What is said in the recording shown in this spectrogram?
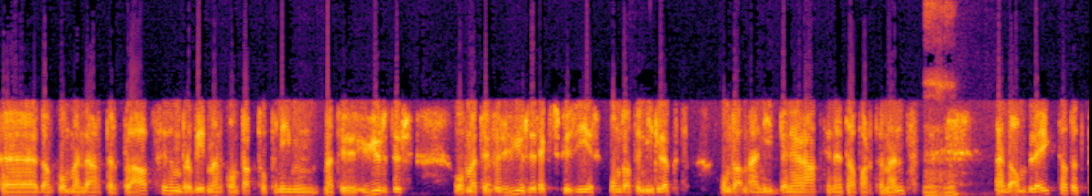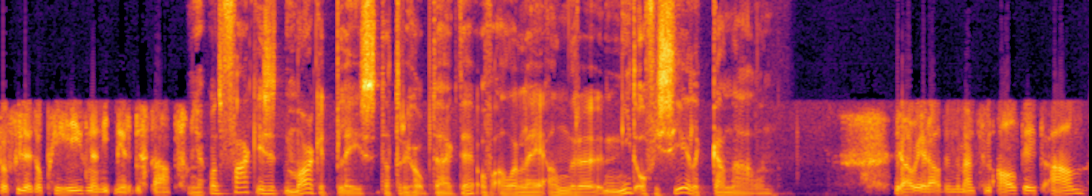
uh, dan komt men daar ter plaatse en probeert men contact op te nemen met de huurder of met de verhuurder, excuseer, omdat het niet lukt, omdat men niet binnenraakt in het appartement. -hmm. En dan blijkt dat het profiel is opgegeven en niet meer bestaat. Ja, want vaak is het marketplace dat terug opduikt, hè? of allerlei andere niet-officiële kanalen. Ja, wij raden de mensen altijd aan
